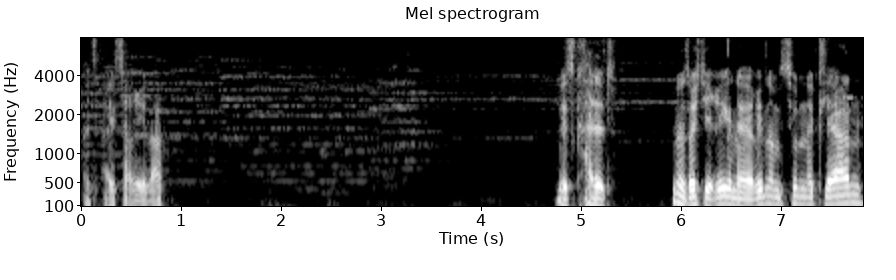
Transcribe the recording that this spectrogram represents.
als Eisarena. Mir ist kalt. Soll ich die Regeln der Arena-Mission erklären?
